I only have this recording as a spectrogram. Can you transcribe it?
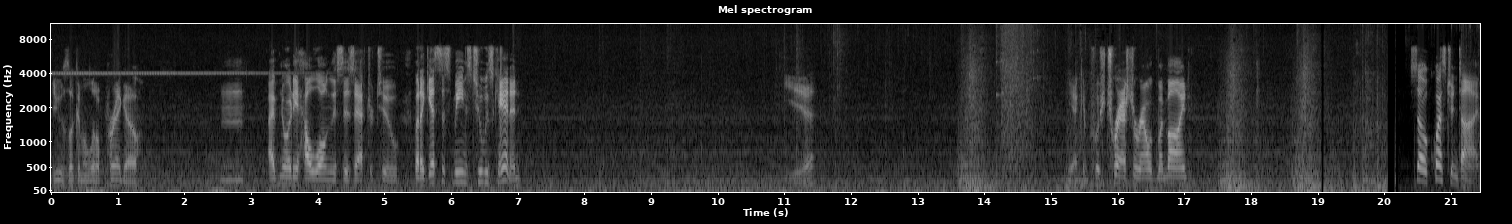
He was looking a little prego. Hmm. I have no idea how long this is after two, but I guess this means two is canon. Yeah. Yeah, I can push trash around with my mind. So, question time.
